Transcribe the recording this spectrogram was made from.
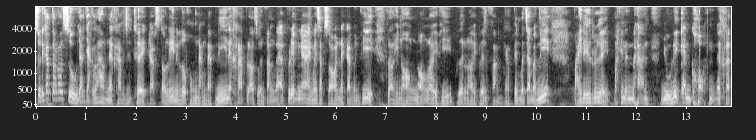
สวัสดีครับต้อนรับเข้าสู่ยักษ์อยากเล่านะครับเช่นเคยครับสตอรี่ในโลกของหนังแบบนี้นะครับเราสวนฟังแบบเรียบง่ายไม่ซับซ้อนนะครับเหมือนพี่เล่าให้น้องน้องเล่าให้พี่เพื่อนเล่าให้เพื่อนฟังครับเป็นประจำแบบนี้ไปเรื่อยๆไปนานๆอยู่ด้วยกันก่อนนะครับ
